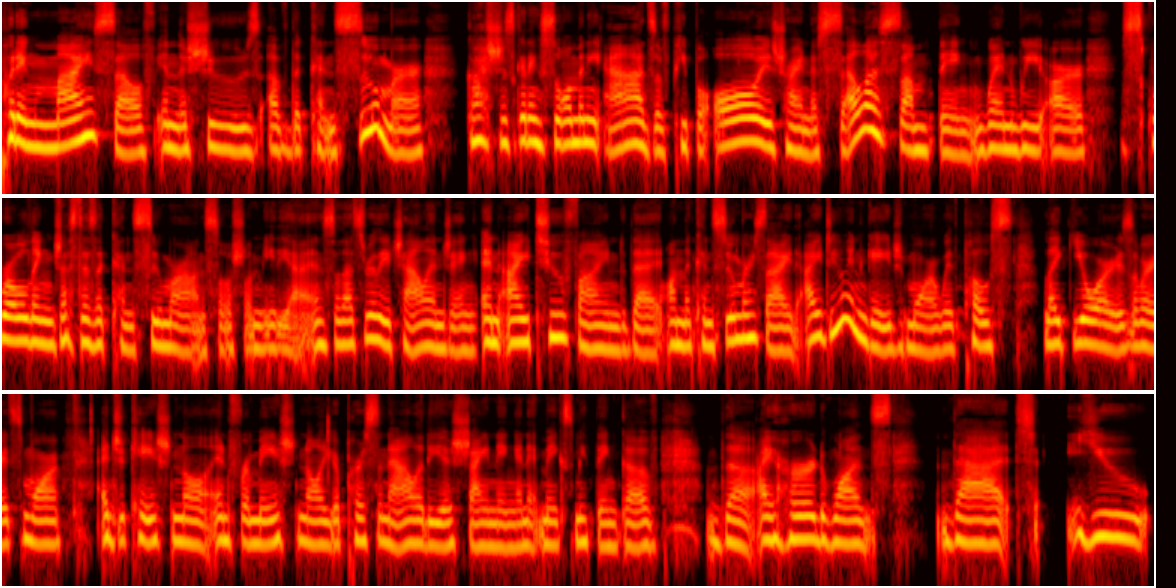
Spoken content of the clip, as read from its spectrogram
putting myself in the shoes of the consumer gosh, just getting so many ads of people always trying to sell us something when we are scrolling just as a consumer on social media. And so that's really challenging. And I too find that on the consumer side, I do engage more with posts like yours, where it's more educational, informational, your personality is shining. And it makes me think of the, I heard once that you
